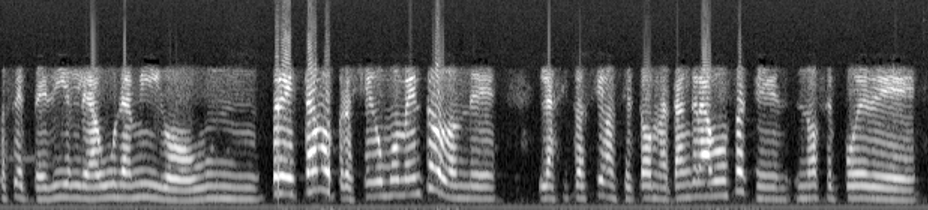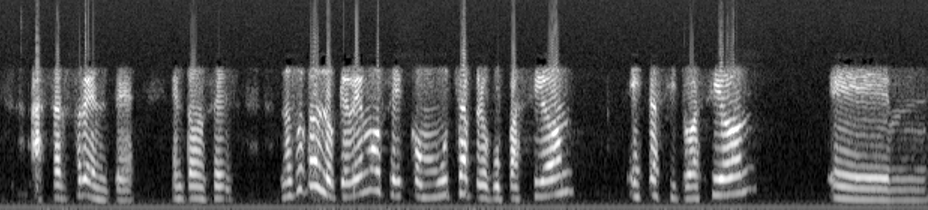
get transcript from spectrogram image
no sé, pedirle a un amigo un préstamo, pero llega un momento donde la situación se torna tan gravosa que no se puede hacer frente. Entonces, nosotros lo que vemos es con mucha preocupación esta situación eh,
